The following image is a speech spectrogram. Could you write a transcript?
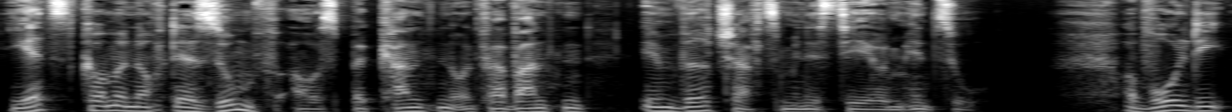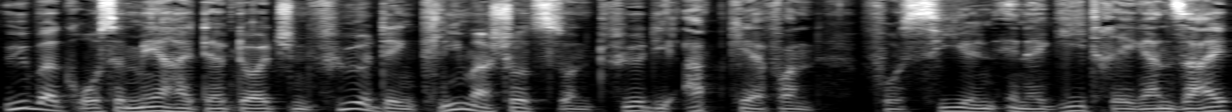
Jetzt komme noch der Sumpf aus Bekannten und Verwandten im Wirtschaftsministerium hinzu. Obwohl die übergroße Mehrheit der Deutschen für den Klimaschutz und für die Abkehr von fossilen Energieträgern sei,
